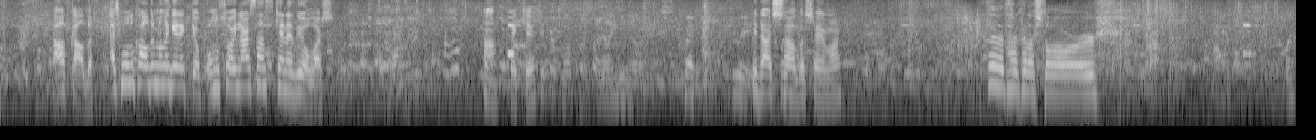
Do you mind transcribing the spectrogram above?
Az kaldı. Aşkım onu kaldırmana gerek yok. Onu söylersen scan ediyorlar. Ha peki. 99. Credit. 3. Bir de aşağıda şey var. Evet arkadaşlar. 20.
